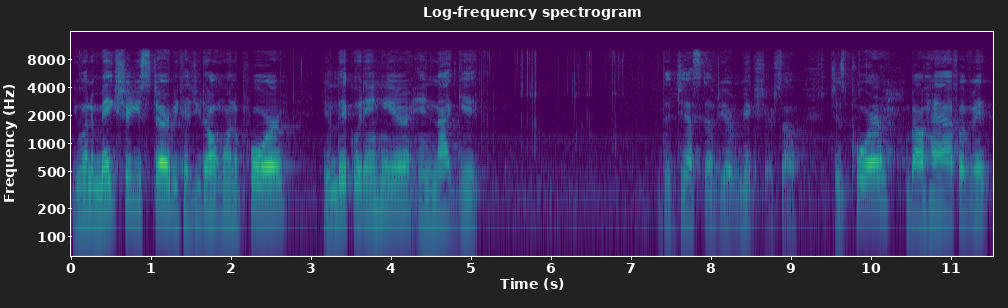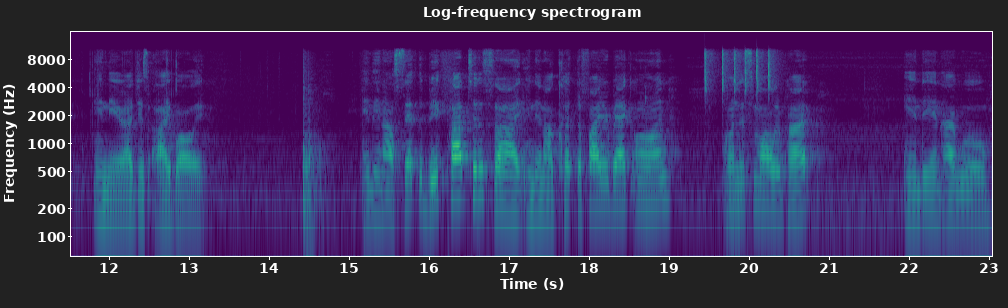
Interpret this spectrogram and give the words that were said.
You want to make sure you stir because you don't want to pour your liquid in here and not get the gist of your mixture. So just pour about half of it in there. I just eyeball it. And then I'll set the big pot to the side and then I'll cut the fire back on on the smaller pot. And then I will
